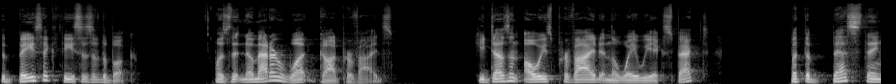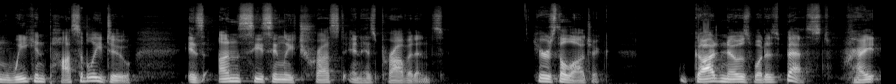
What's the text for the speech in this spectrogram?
The basic thesis of the book was that no matter what God provides, He doesn't always provide in the way we expect, but the best thing we can possibly do is unceasingly trust in His providence. Here's the logic God knows what is best, right?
